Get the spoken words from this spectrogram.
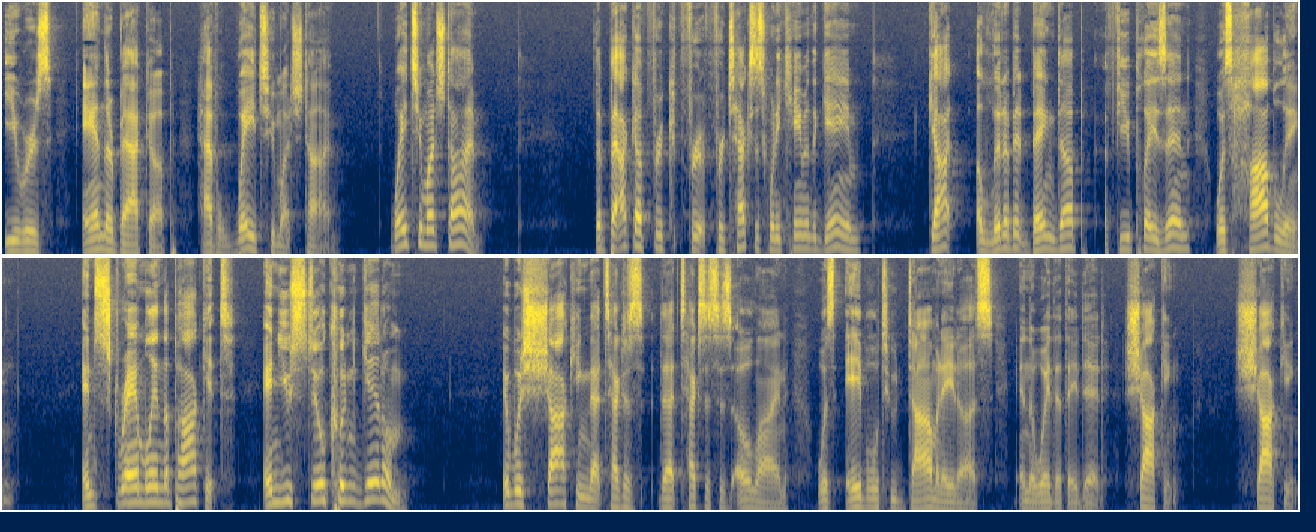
Ewers, and their backup have way too much time. Way too much time. The backup for, for, for Texas when he came in the game got a little bit banged up a few plays in, was hobbling and scrambling the pocket, and you still couldn't get him. It was shocking that Texas that Texas's O line was able to dominate us in the way that they did. Shocking. Shocking.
